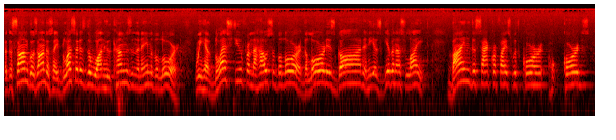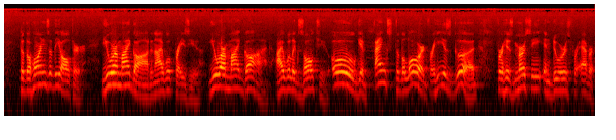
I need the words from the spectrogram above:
But the psalm goes on to say, Blessed is the one who comes in the name of the Lord. We have blessed you from the house of the Lord. The Lord is God, and he has given us light. Bind the sacrifice with cords to the horns of the altar. You are my God, and I will praise you. You are my God. I will exalt you. Oh, give thanks to the Lord, for he is good, for his mercy endures forever.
